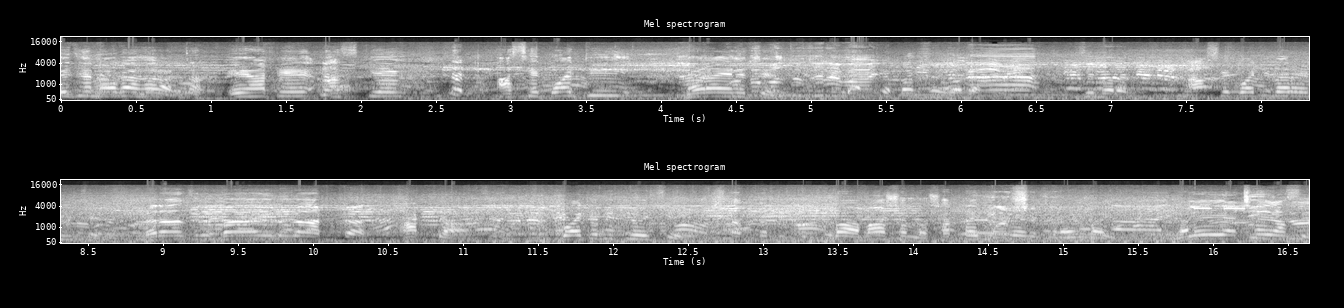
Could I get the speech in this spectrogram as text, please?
এই যে নগাহাট এই হাটে আজকে আজকে কয়টি ভেড়া এনেছেন? আজকে কয়টি ভেড়া এনেছেন? ভেড়া ভাই আটটা। আটটা। কয়টা বিক্রি হয়েছে? বা মাশাল্লাহ সাতটাই বিক্রি হয়েছে ভাই। তাহলে একটাই আছে।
